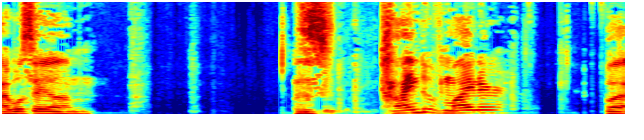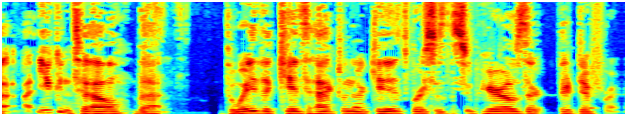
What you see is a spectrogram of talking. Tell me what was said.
I will say, um, this is kind of minor, but you can tell that the way the kids act when they're kids versus the superheroes, they're they're different,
